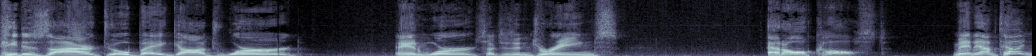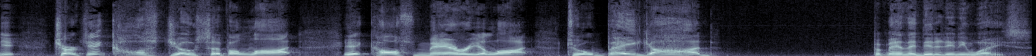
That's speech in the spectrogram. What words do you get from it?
He desired to obey God's word and words, such as in dreams, at all cost. Man, I'm telling you, church, it cost Joseph a lot. It cost Mary a lot to obey God. But man, they did it anyways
